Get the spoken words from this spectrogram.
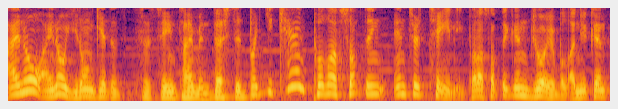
I know, I know, you don't get at the same time invested, but you can pull off something entertaining, pull off something enjoyable, and you can,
